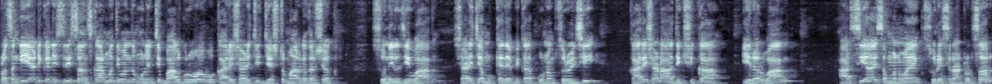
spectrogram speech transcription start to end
प्रसंगी या ठिकाणी श्री संस्कार मतिमंद मुलींचे बालगृह व कार्यशाळेचे ज्येष्ठ मार्गदर्शक सुनीलजी वाघ शाळेच्या मुख्याध्यापिका पूनम सुरवंशी कार्यशाळा अधीक्षिका Hiral Wagh R C I समन्वयक सुरेश राठोड सर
